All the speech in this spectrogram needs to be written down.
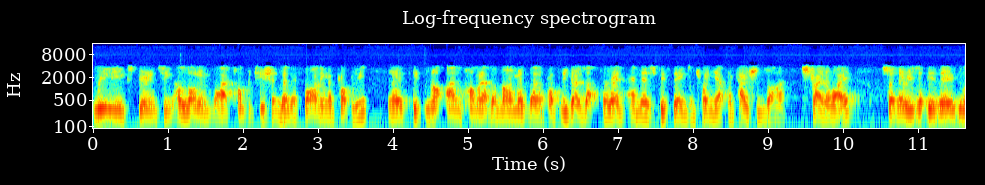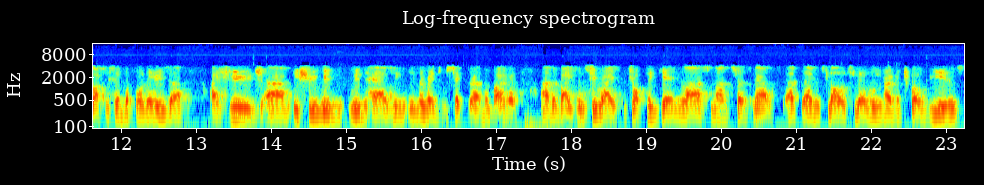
really experiencing a lot of uh, competition when they're finding a property. You know, it's not uncommon at the moment that a property goes up for rent and there's 15 to 20 applications on it straight away. So there is, there, like you said before, there is a, a huge um, issue with, with housing in the rental sector at the moment. Uh, the vacancy rate dropped again last month, so it's now at, at its lowest level in over 12 years,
